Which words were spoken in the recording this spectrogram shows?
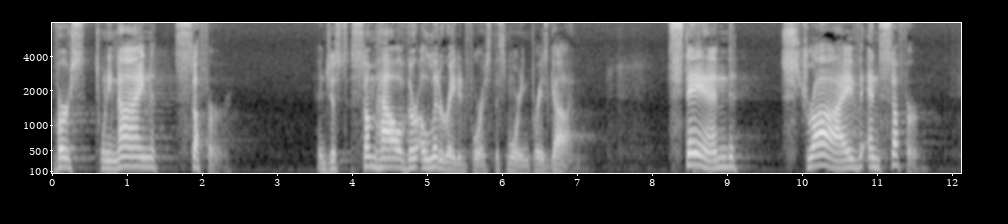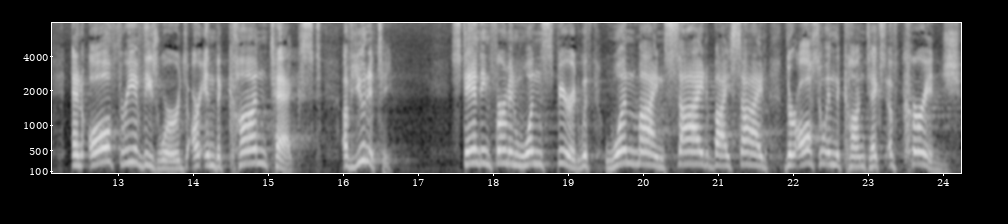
Verse 29, suffer and just somehow they're alliterated for us this morning. Praise God. Stand, strive, and suffer. And all three of these words are in the context of unity. Standing firm in one spirit, with one mind, side by side, they're also in the context of courage,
